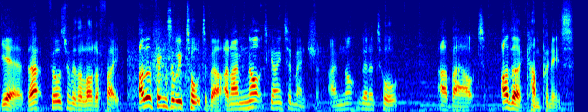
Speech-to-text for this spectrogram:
yeah, that fills me with a lot of faith. Other things that we've talked about, and I'm not going to mention, I'm not going to talk about other companies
